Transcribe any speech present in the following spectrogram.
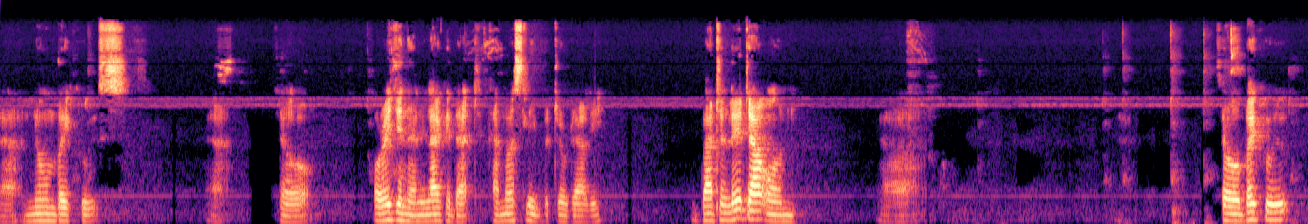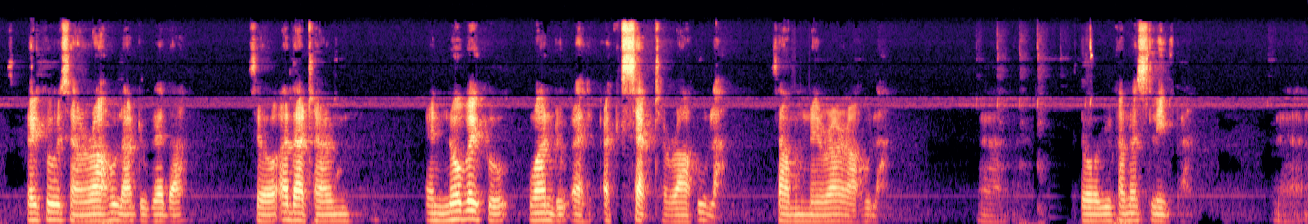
uh, non-bhikkhus. Uh, so originally like that, cannot sleep totally. But later on, uh, so bhikkhu, bhikkhus and Rahula together. So at that time, and no bhikkhu want to accept Rahula, some Nera Rahula. Uh, so you cannot sleep uh,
